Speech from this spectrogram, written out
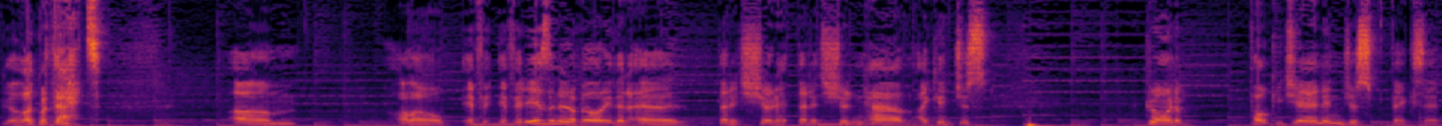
good luck with that. Um, although if if it isn't an ability that uh, that it should that it shouldn't have, I could just go into Pokegen and just fix it.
